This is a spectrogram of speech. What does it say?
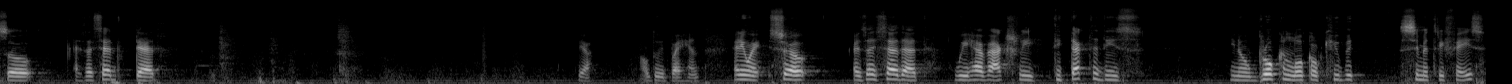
So, as I said, that, yeah, I'll do it by hand. Anyway, so as I said that we have actually detected these you know, broken local cubic symmetry phase.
